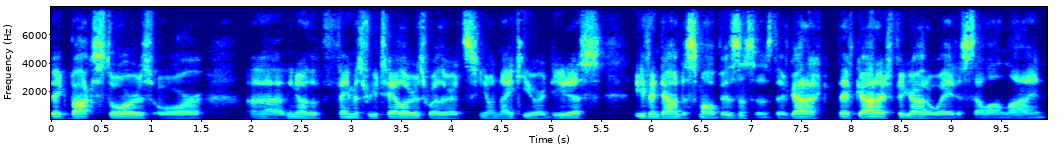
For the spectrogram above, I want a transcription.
big box stores or uh, you know the famous retailers, whether it's you know Nike or Adidas, even down to small businesses. They've got to they've got to figure out a way to sell online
